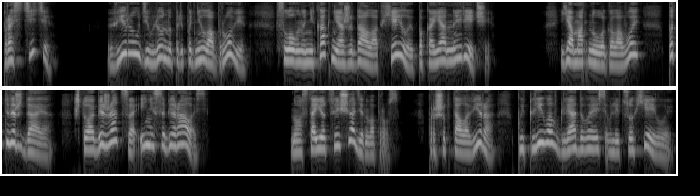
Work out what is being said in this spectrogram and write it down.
Простите? Вира удивленно приподняла брови, словно никак не ожидала от Хейлы покаянной речи. Я мотнула головой, подтверждая, что обижаться и не собиралась. Но остается еще один вопрос, прошептала Вира, пытливо вглядываясь в лицо Хейлы.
